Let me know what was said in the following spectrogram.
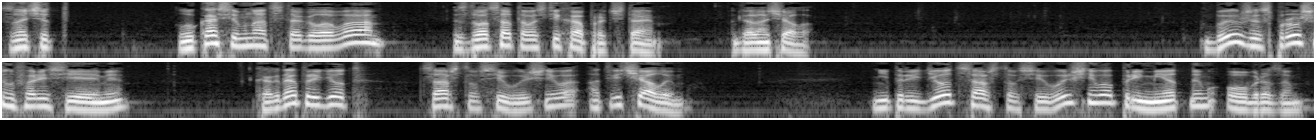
Значит, Лука 17 глава, с 20 стиха прочитаем для начала. «Был же спрошен фарисеями, когда придет Царство Всевышнего, отвечал им, не придет Царство Всевышнего приметным образом.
